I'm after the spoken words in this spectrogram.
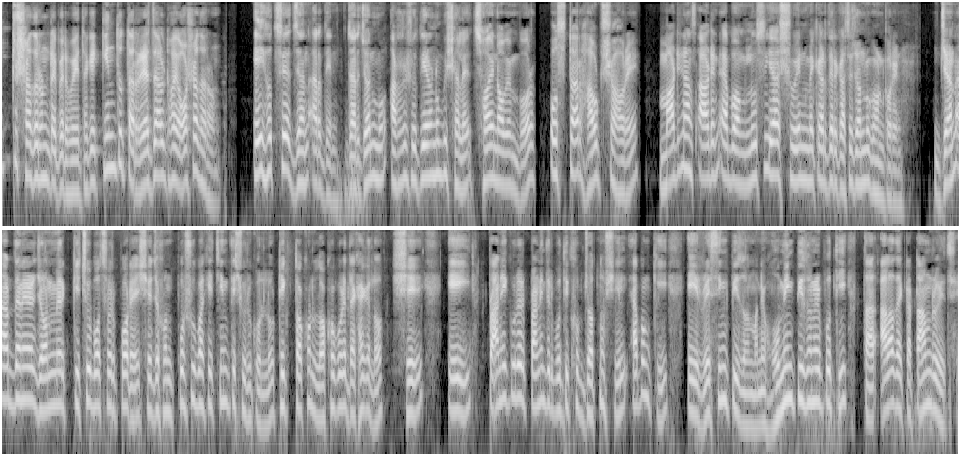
একটু সাধারণ টাইপের হয়ে থাকে, কিন্তু তার রেজাল্ট হয় অসাধারণ। এই হচ্ছে জ্যান আরদিন, যার জন্ম আঠারোশো তিরানব্বই সালে ছয় নভেম্বর ওস্টার হাউট শহরে মার্টিনাস আর্ডেন এবং লুসিয়া শোয়েন মেকারদের কাছে জন্মগ্রহণ করেন। জান আর্দেনের জন্মের কিছু বছর পরে সে যখন পশু পাখি চিনতে শুরু করল, ঠিক তখন লক্ষ্য করে দেখা গেল সে এই প্রাণীকুলের প্রাণীদের প্রতি খুব যত্নশীল এবং কি এই রেসিং পিজন মানে হোমিং পিজনের প্রতি তার আলাদা একটা টান রয়েছে।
